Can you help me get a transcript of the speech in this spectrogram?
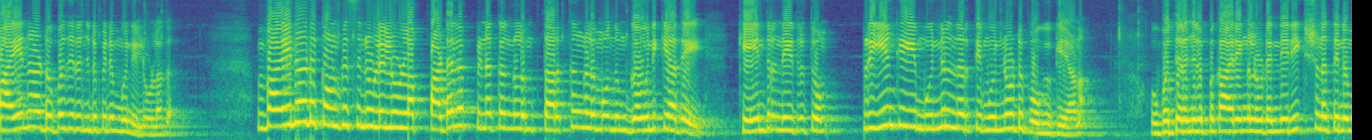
വയനാട് ഉപതെരഞ്ഞെടുപ്പിന് മുന്നിലുള്ളത്. വയനാട് കോൺഗ്രസിനുള്ളിലുള്ള പടല പിണക്കങ്ങളും തർക്കങ്ങളും ഒന്നും ഗൗനിക്കാതെ കേന്ദ്ര നേതൃത്വം പ്രിയങ്കയെ മുന്നിൽ നിർത്തി മുന്നോട്ടു പോകുകയാണ്. ഉപതെരഞ്ഞെടുപ്പ് കാര്യങ്ങളുടെ നിരീക്ഷണത്തിനും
